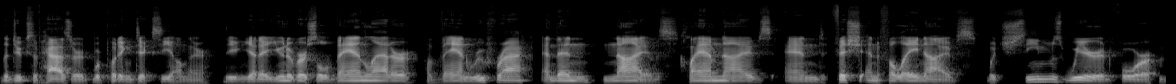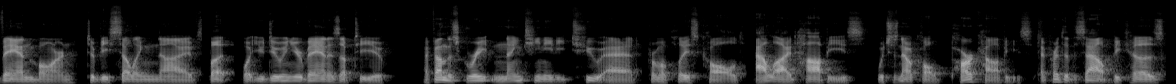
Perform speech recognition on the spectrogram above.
The Dukes of Hazzard were putting Dixie on there. You can get a universal van ladder, a van roof rack, and then knives, clam knives, and fish and fillet knives, which seems weird for Van Barn to be selling knives, but what you do in your van is up to you. I found this great 1982 ad from a place called Allied Hobbies, which is now called Park Hobbies. I printed this out because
